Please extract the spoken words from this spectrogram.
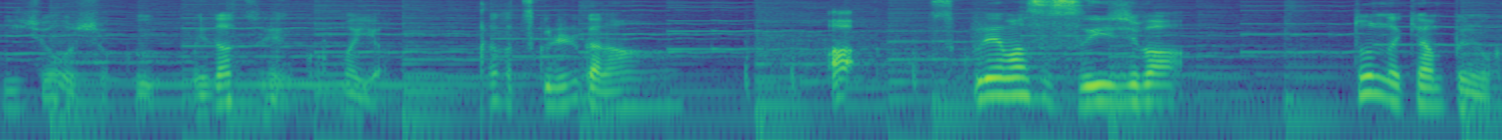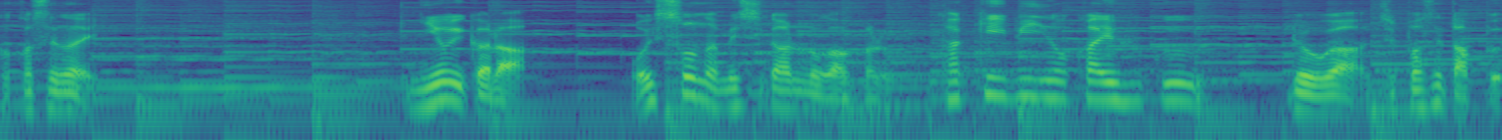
非常食、目立つ変化。まあいいや。なんか作れるかなあ作れます炊事場どんなキャンプにも欠かせない匂いから美味しそうな飯があるのがわかる焚き火の回復量が10%アップ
